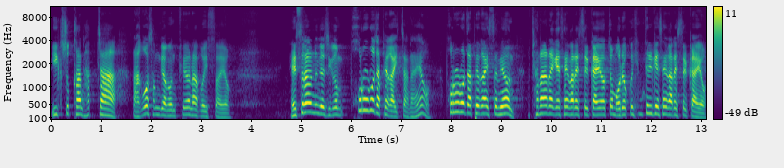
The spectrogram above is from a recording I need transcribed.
익숙한 학자라고 성경은 표현하고 있어요. 에스라는요 지금 포로로 잡혀가 있잖아요. 포로로 잡혀가 있으면 편안하게 생활했을까요? 좀 어렵고 힘들게 생활했을까요?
